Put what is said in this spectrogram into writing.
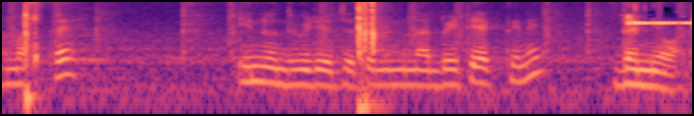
ನಮಸ್ತೆ ಇನ್ನೊಂದು ವಿಡಿಯೋ ಜೊತೆ ನಿಮ್ಮನ್ನ ಭೇಟಿ ಆಗ್ತೀನಿ ಧನ್ಯವಾದ.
